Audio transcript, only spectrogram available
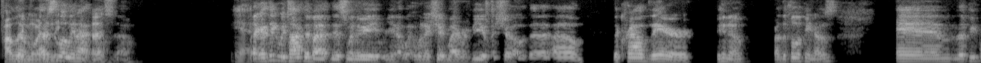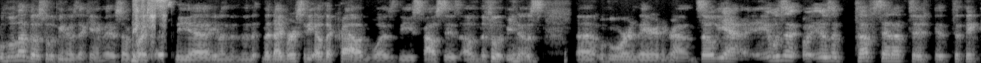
Probably No, more than absolutely not. No, no. Yeah. Like I think we talked about this when we, you know, when I shared my review of the show. The um, the crowd there, you know, are the Filipinos, and the people who love those Filipinos that came there. So of course, it's the uh, you know the, the, diversity of the crowd was the spouses of the Filipinos uh, who were there in the crowd. So yeah, it was a it was a tough setup to to think.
